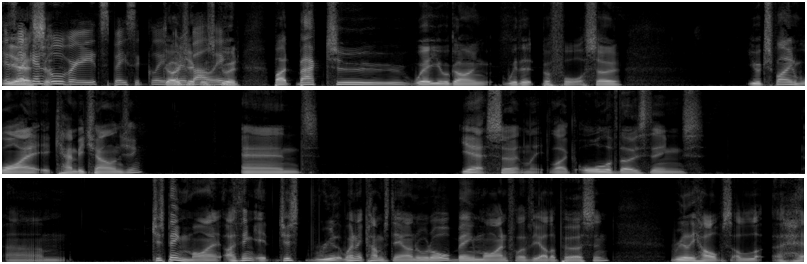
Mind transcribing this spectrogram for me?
yeah, like an so Uber Eats basically. Gojek was good. But back to where you were going with it before. So you explained why it can be challenging. And yeah, certainly. Like all of those things um just being mind I think it just really when it comes down to it all, being mindful of the other person really helps a, lo- a he-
